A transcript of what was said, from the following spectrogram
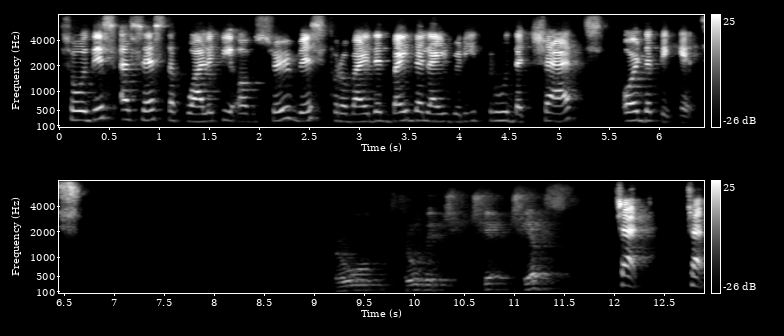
So this assess the quality of service provided by the library through the chats or the tickets. Through, through the ch- ch- checks Chat, chat.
